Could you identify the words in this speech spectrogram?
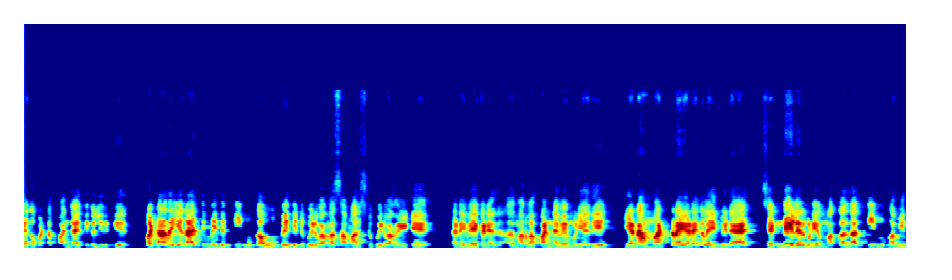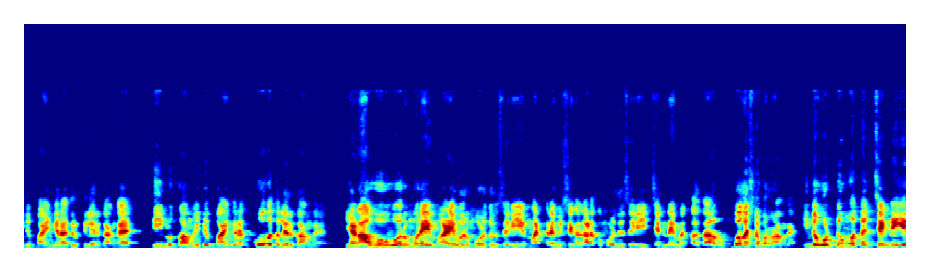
ஏகப்பட்ட பஞ்சாயத்துகள் இருக்கு. பட் அதை எல்லாத்தையுமே இந்த திமுக ஒப்பேத்திட்டு போயிடுவாங்க சமாளிச்சுட்டு போயிடுவாங்க கிடையவே கிடையாது. அது மாதிரிலாம் பண்ணவே முடியாது. ஏன்னா மற்ற இடங்களை விட சென்னையில இருக்கக்கூடிய மக்கள் தான் திமுக மீது பயங்கர அதிருப்தியில இருக்காங்க. திமுக மீது பயங்கர கோபத்துல இருக்காங்க. ஏன்னா ஒவ்வொரு முறை மழை வரும்பொழுதும் சரி மற்ற விஷயங்கள் நடக்கும்பொழுதும் சரி சென்னை மக்கள் தான் ரொம்ப கஷ்டப்படுறாங்க. இந்த ஒட்டுமொத்த சென்னையே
